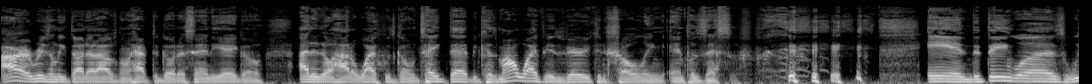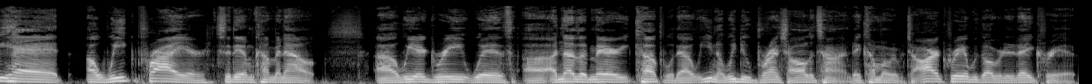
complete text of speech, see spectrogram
I originally thought that I was going to have to go to San Diego. I didn't know how the wife was going to take that because my wife is very controlling and possessive. and the thing was we had a week prior to them coming out uh, we agreed with uh, another married couple that you know we do brunch all the time. They come over to our crib, we go over to their crib.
